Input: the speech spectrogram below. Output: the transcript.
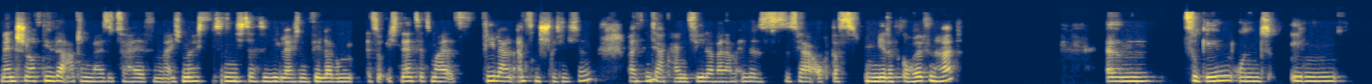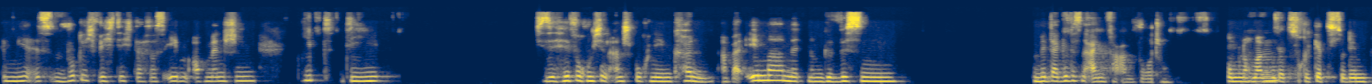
Menschen auf diese Art und Weise zu helfen. Ich möchte nicht, dass sie die gleichen Fehler, also ich nenne es jetzt mal Fehler in Anführungsstrichen, weil es sind ja keine Fehler, weil am Ende ist es ja auch, dass mir das geholfen hat, ähm, zu gehen und eben mir ist wirklich wichtig, dass es eben auch Menschen gibt, die diese Hilfe ruhig in Anspruch nehmen können, aber immer mit einem gewissen, mit einer gewissen Eigenverantwortung, um nochmal mhm. wieder zurück jetzt zu dem,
